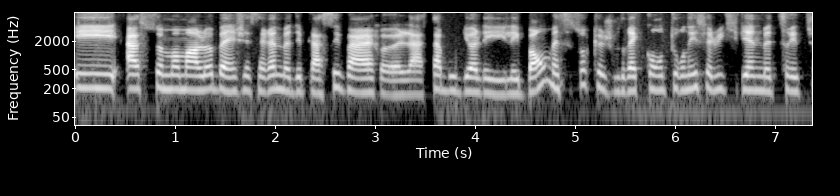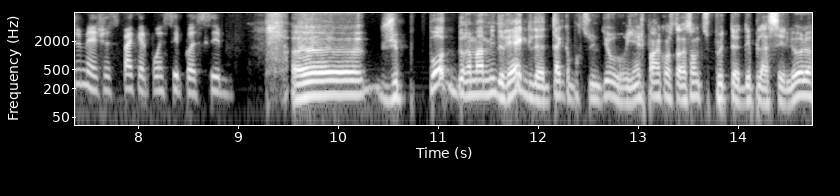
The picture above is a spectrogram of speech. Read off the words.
Et à ce moment-là, ben, j'essaierai de me déplacer vers euh, la table où il y a les, les bombes, mais c'est sûr que je voudrais contourner celui qui vient de me tirer dessus, mais je ne sais pas à quel point c'est possible. Euh, j'ai pas vraiment mis de règle de tac opportunité ou rien. Je prends en considération que tu peux te déplacer là.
